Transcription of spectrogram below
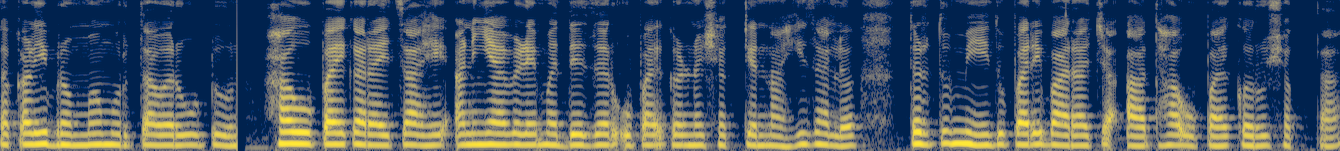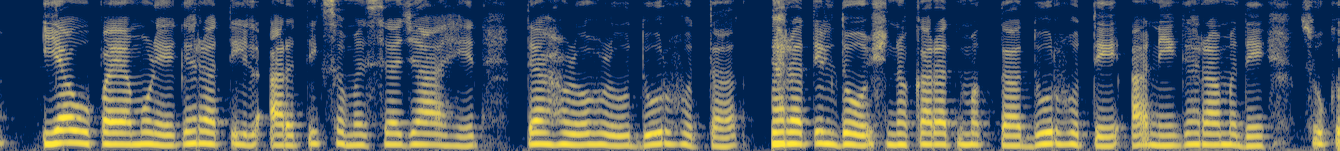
सकाळी ब्रह्ममुहूर्तावर उठून हा उपाय करायचा आहे आणि या वेळेमध्ये जर उपाय करणं शक्य नाही झालं तर तुम्ही दुपारी बाराच्या आत हा उपाय करू शकता. या उपायामुळे घरातील आर्थिक समस्या ज्या आहेत त्या हळूहळू दूर होतात. घरातील दोष नकारात्मकता दूर होते आणि घरामध्ये सुख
